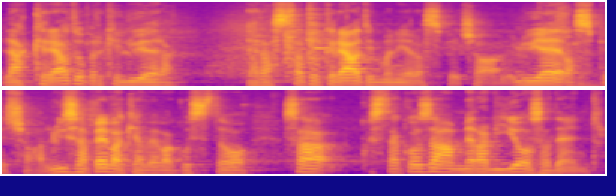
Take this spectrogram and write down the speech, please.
l'ha creato perché lui era, era stato creato in maniera speciale. Lui era speciale, lui sapeva che aveva questo, sa- questa cosa meravigliosa dentro.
